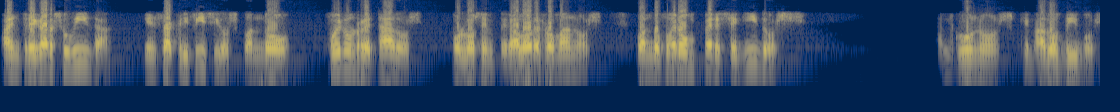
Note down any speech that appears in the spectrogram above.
a entregar su vida en sacrificios cuando fueron retados por los emperadores romanos, cuando fueron perseguidos, algunos quemados vivos,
